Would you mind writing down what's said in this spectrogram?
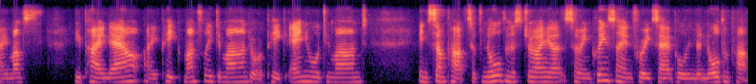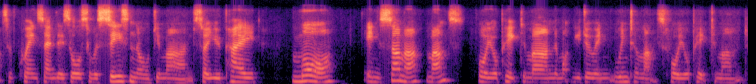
a month, you pay now a peak monthly demand or a peak annual demand in some parts of Northern Australia. So in Queensland, for example, in the northern parts of Queensland, there's also a seasonal demand. So you pay more in summer months for your peak demand than what you do in winter months for your peak demand.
